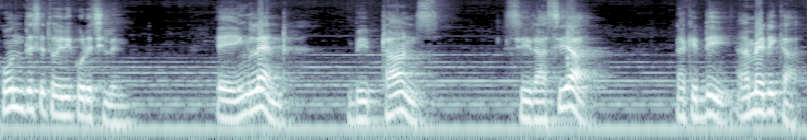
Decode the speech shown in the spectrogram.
কোন দেশে তৈরি করেছিলেন? A England, B France, C Russia, নাকি ডি আমেরিকা?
